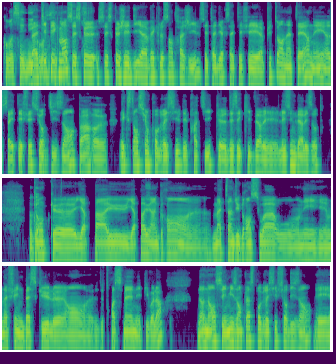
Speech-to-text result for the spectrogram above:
comment c'est né bah, Typiquement, c'est ce que c'est ce que j'ai dit avec le centre agile, c'est-à-dire que ça a été fait euh, plutôt en interne et ça a été fait sur dix ans par extension progressive des pratiques des équipes vers les, les unes vers les autres. Donc, euh, il n'y a pas eu, il a pas eu un grand euh, matin du grand soir où on est, on a fait une bascule euh, en de trois semaines et puis voilà. Non, non, c'est une mise en place progressive sur dix ans et,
